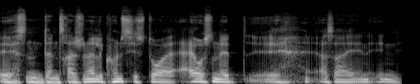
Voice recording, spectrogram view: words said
øh, sådan, den traditionelle kunsthistorie er jo sådan et, øh, altså en, en,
